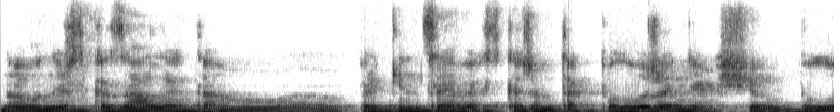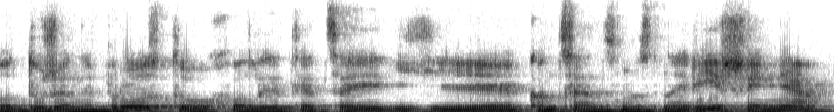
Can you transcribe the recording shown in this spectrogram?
Ну вони ж сказали там в прикінцевих, скажімо так, положеннях, що було дуже непросто ухвалити це консенсусне рішення,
